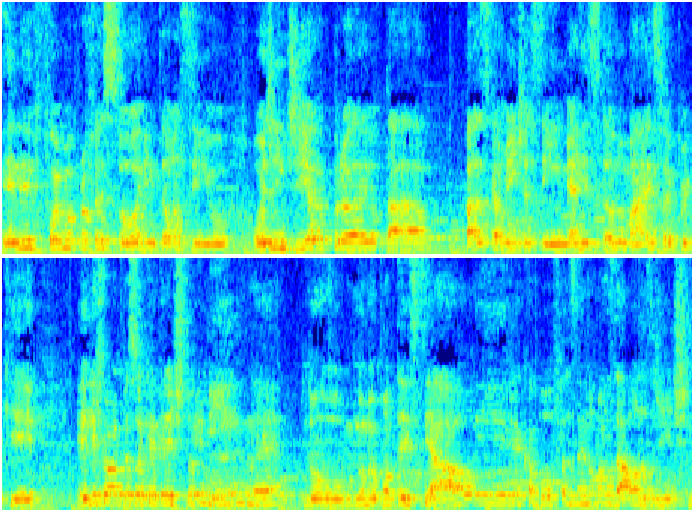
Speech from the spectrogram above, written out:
ele foi meu professor, então assim, eu, hoje em dia, pra eu estar tá, basicamente assim, me arriscando mais, foi porque ele foi uma pessoa que acreditou em mim, né, no, no meu potencial e ele acabou fazendo umas aulas, a gente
